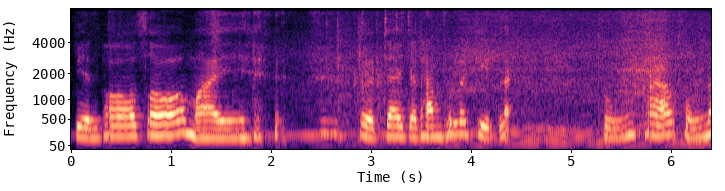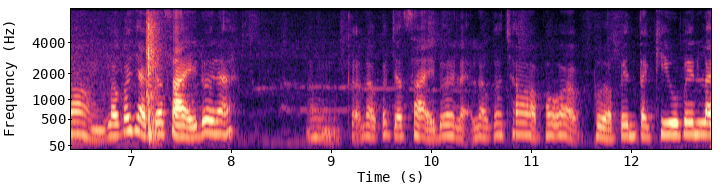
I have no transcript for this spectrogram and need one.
เปลี่ยนพอซอใหม่ เปิดใจจะทำธุรกิจละถุงเท้าถุงน่อง เราก็อยากจะใส่ด้วยนะอืมก็เราก็จะใส่ด้วยแหละ เราก็ชอบ เพราะว่าเผื่อเป็นตะคิวเป็นอะไร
